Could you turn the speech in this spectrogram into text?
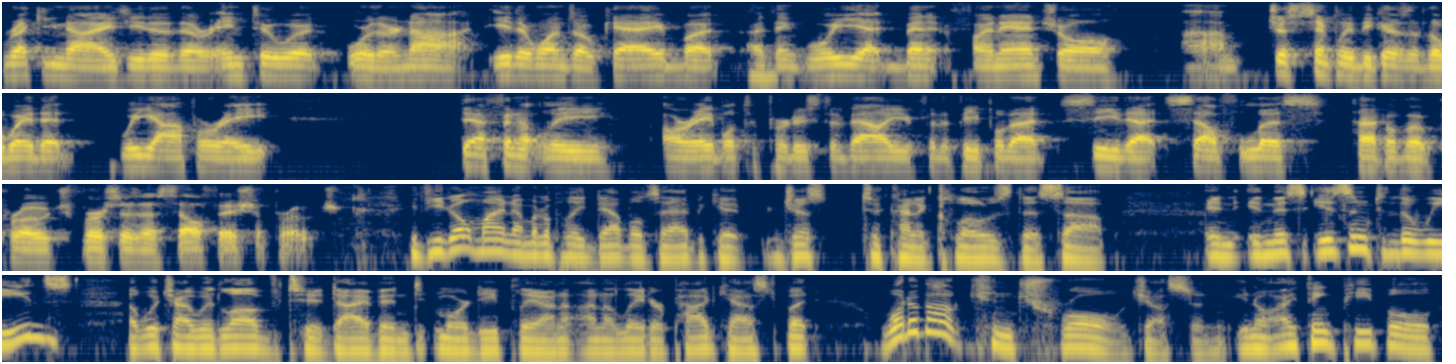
recognize either they're into it or they're not. Either one's okay, but I think we at Bennett Financial, um, just simply because of the way that we operate, definitely are able to produce the value for the people that see that selfless type of approach versus a selfish approach. If you don't mind, I'm going to play devil's advocate just to kind of close this up. And, and this isn't the weeds, uh, which I would love to dive in more deeply on, on a later podcast. But what about control, Justin? You know, I think people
